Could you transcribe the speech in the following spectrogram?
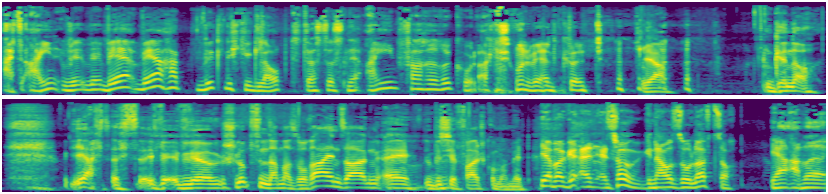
als ein, wer, wer hat wirklich geglaubt, dass das eine einfache Rückholaktion werden könnte? Ja. Genau. Ja, das, wir schlupfen da mal so rein, sagen, ey, du bist hier falsch, komm mal mit. Ja, aber also, genau so läuft's doch. Ja, aber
